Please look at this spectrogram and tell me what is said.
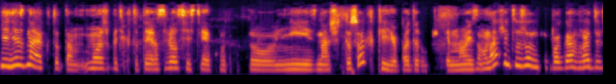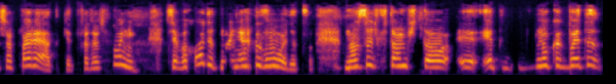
я не знаю, кто там, может быть, кто-то и развелся из тех, вот, кто не из нашей тусовки, ее подружки, но из нашей тусовки пока вроде все в порядке. У них все выходят, но не разводятся. Но суть в том, что э, это, ну, как бы это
